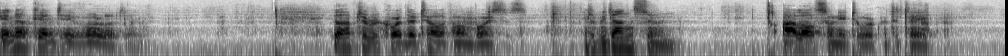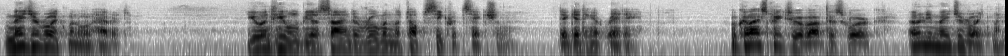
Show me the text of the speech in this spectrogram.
Inokente Volodin. You'll have to record their telephone voices. It'll be done soon. I'll also need to work with the tape. Major Reutman will have it. You and he will be assigned a room in the top secret section. They're getting it ready. Who can I speak to about this work? Only Major Reutman.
